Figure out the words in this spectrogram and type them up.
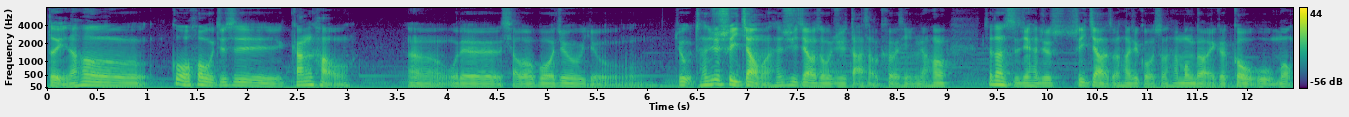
对，然后过后就是刚好。呃，我的小萝卜就有，就他就睡觉嘛，他睡觉的时候我就去打扫客厅，然后这段时间他就睡觉的时候，他就跟我说他梦到一个购物梦，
